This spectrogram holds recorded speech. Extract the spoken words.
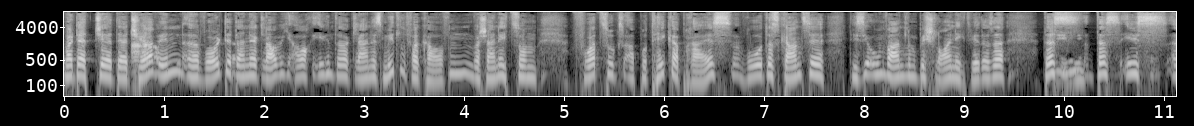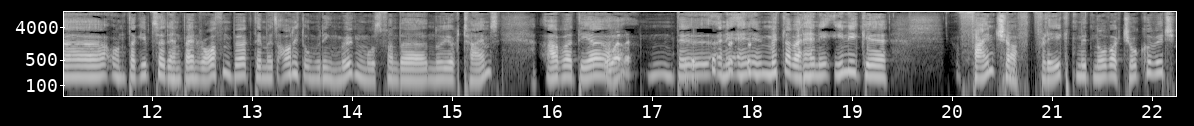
weil der, der Chervin ah, okay. äh, wollte dann ja, glaube ich, auch irgendein kleines Mittel verkaufen, wahrscheinlich zum Vorzugsapothekerpreis, wo das Ganze, diese Umwandlung beschleunigt wird. Also das, mhm. das ist, äh, und da gibt's ja den Ben Rothenberg, den man jetzt auch nicht unbedingt mögen muss von der New York Times, aber der, oh, der eine, eine, mittlerweile eine innige Feindschaft pflegt mit Novak Djokovic,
